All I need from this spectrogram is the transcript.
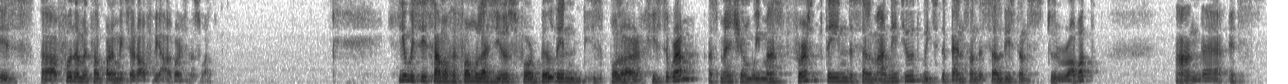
is a fundamental parameter of the algorithm as well. Here we see some of the formulas used for building this polar histogram. As mentioned, we must first obtain the cell magnitude, which depends on the cell distance to the robot and uh, its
